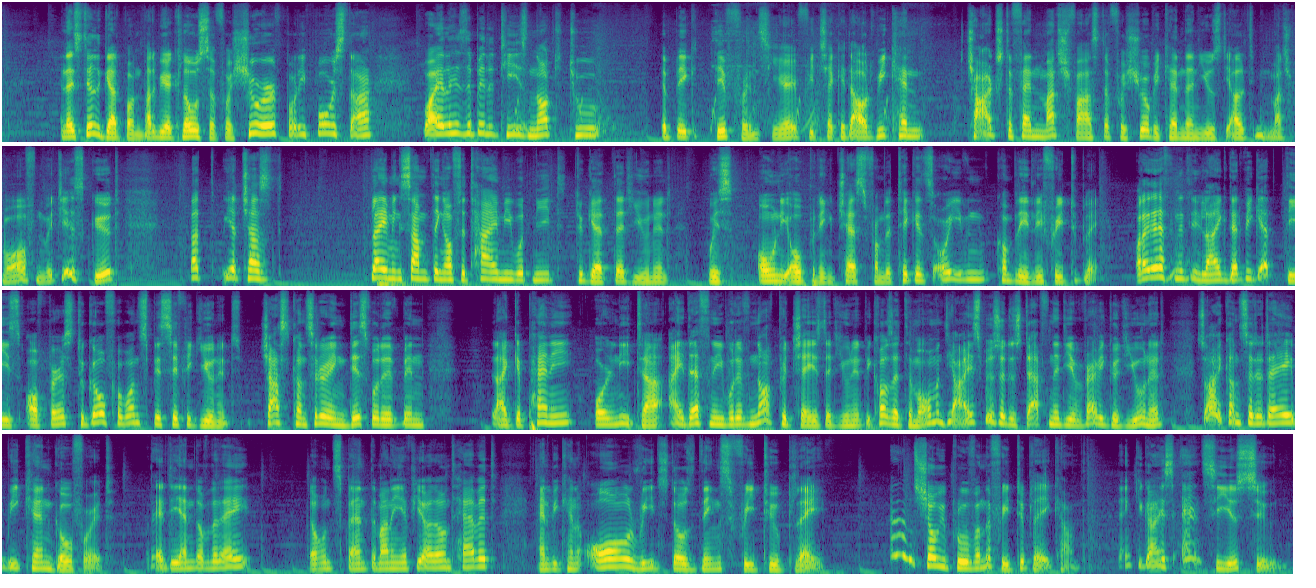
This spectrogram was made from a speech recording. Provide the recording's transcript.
And I still got one, but we are closer for sure for the 4 star. While his ability is not too a big difference here. If we check it out, we can charge the fan much faster. For sure, we can then use the ultimate much more often, which is good. But we are just claiming something of the time we would need to get that unit with only opening chests from the tickets or even completely free to play. But I definitely like that we get these offers to go for one specific unit. Just considering this would have been like a penny or Nita, I definitely would have not purchased that unit because at the moment the Ice Wizard is definitely a very good unit. So I considered, hey, we can go for it. But at the end of the day, don't spend the money if you don't have it. And we can all reach those things free to play. And I'll show you proof on the free to play account. Thank you guys and see you soon.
